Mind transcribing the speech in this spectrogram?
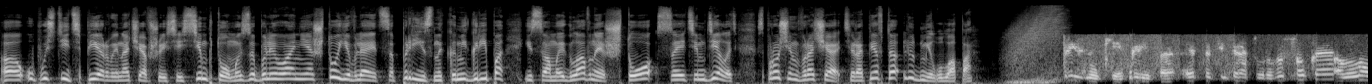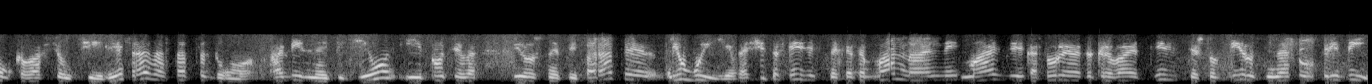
э, упустить первые начавшиеся симптомы заболевания? Что является признаками гриппа? И самое главное, что с этим делать? Спросим врача-терапевта Людмилу Лапа признаки гриппа – это температура высокая, ломка во всем теле, сразу остаться дома. Обильное питье и противовирусные препараты, любые. Защита слизистых – это банальные мази, которые закрывают слизистые, чтобы вирус не нашел среды,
